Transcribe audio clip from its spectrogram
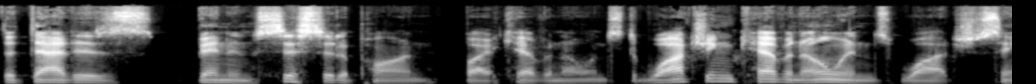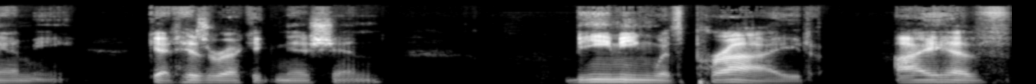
that that has been insisted upon by Kevin Owens. Watching Kevin Owens watch Sami get his recognition, beaming with pride, I have,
